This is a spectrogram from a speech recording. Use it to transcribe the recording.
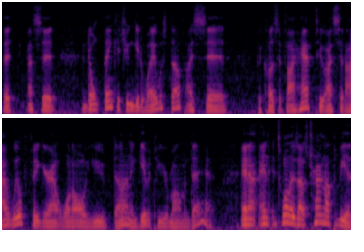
that, I said, and don't think that you can get away with stuff. I said, because if I have to, I said, I will figure out what all you've done and give it to your mom and dad. And I, and it's one of those, I was trying not to be a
